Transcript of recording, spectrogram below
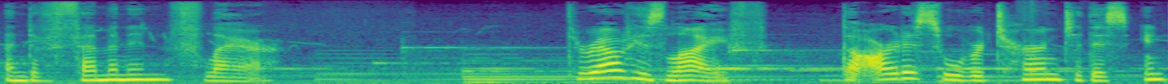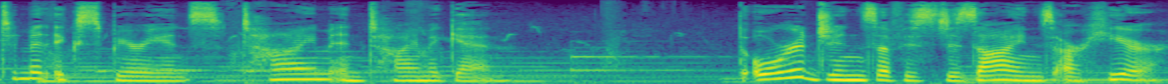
and of feminine flair. Throughout his life, the artist will return to this intimate experience time and time again. The origins of his designs are here.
